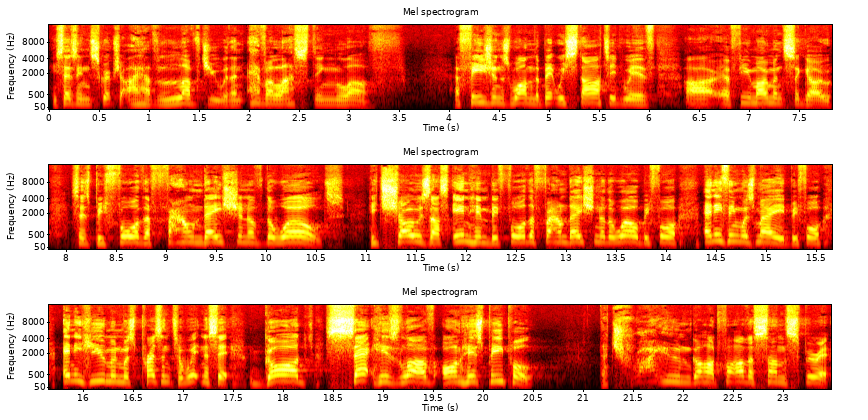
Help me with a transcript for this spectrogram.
He says in Scripture, I have loved you with an everlasting love. Ephesians 1, the bit we started with uh, a few moments ago, says, Before the foundation of the world, He chose us in Him before the foundation of the world, before anything was made, before any human was present to witness it. God set His love on His people. The triune God, Father, Son, Spirit,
